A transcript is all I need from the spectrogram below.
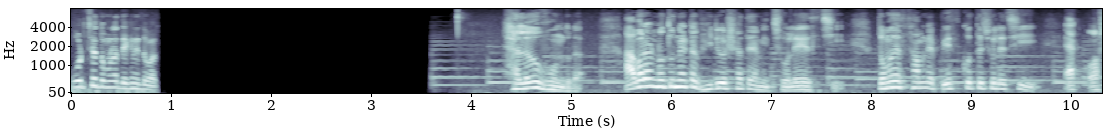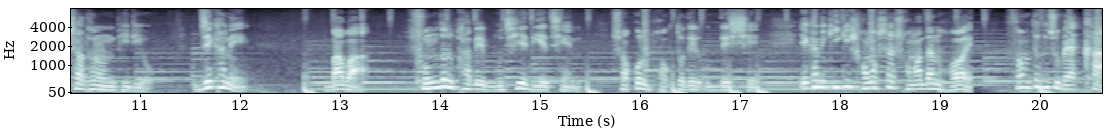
পড়ছে, তোমরা দেখে নিতে পারছ হ্যালো বন্ধুরা, আবারও নতুন একটা ভিডিওর সাথে আমি চলে এসেছি। তোমাদের সামনে পেশ করতে চলেছি এক অসাধারণ ভিডিও, যেখানে বাবা সুন্দরভাবে বুঝিয়ে দিয়েছেন সকল ভক্তদের উদ্দেশ্যে। এখানে কি কি সমস্যার সমাধান হয়? সমস্ত কিছু ব্যাখ্যা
